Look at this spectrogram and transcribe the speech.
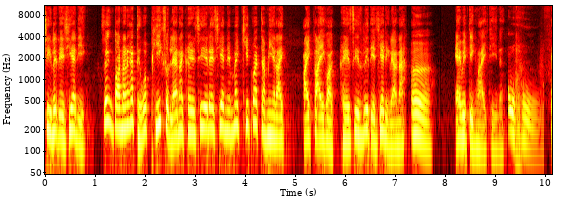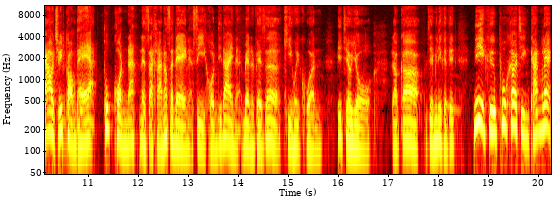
ซี่เลดเอเชียนอีก ซึ่งตอนนั้นก็ถือว่าพีคสุดแล้วนะเครซี่เลดเอเชียนเนี่ยไม่คิดว่าจะมีอะไรไปไกลกว่าเครซี่เลดเอเชียนอีกแล้วนะ เออ เอวิติงมาอีกทีหนึ่งโอ้โหก้าวชีวิตของแท้อะทุกคนนะ ในสาขานักแสดงเนี่ยสี่คนที่ได้เนี่ยเบนเฟเซอร์คีฮุยควรพี่เจลโย แล้วก็เจมิลีเคอร์ติสนี่คือผู้เข้าชิงครั้งแรก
